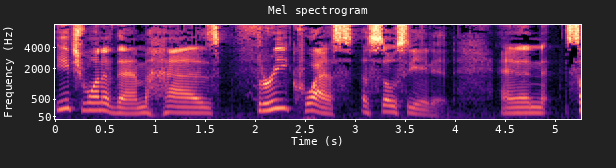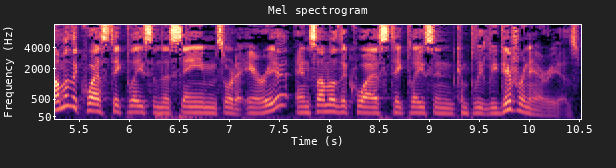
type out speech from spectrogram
each one of them has three quests associated. And some of the quests take place in the same sort of area, and some of the quests take place in completely different areas.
